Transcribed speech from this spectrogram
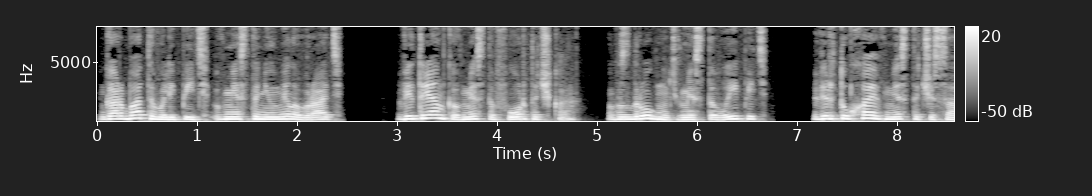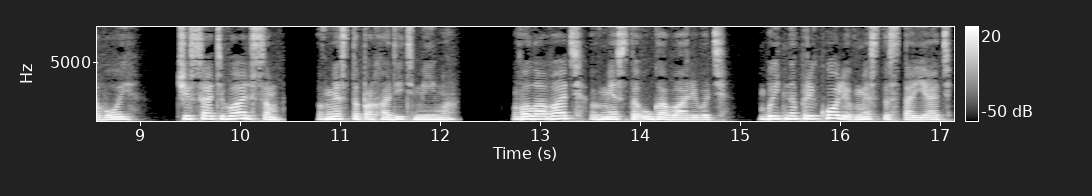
горбатого лепить вместо неумело врать, ветрянка вместо форточка, вздрогнуть вместо выпить, вертухай вместо часовой, чесать вальсом вместо проходить мимо, воловать вместо уговаривать, быть на приколе вместо стоять,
